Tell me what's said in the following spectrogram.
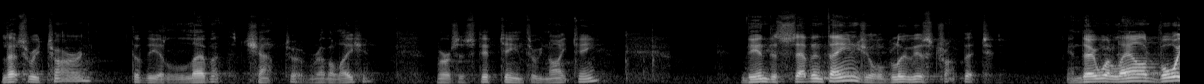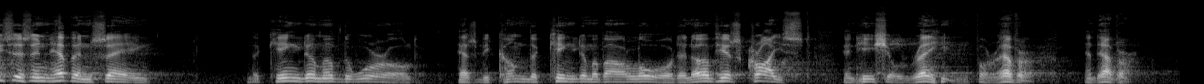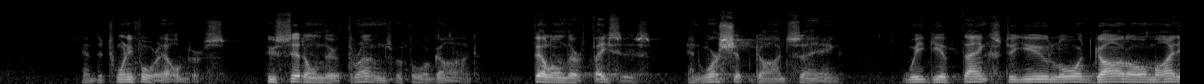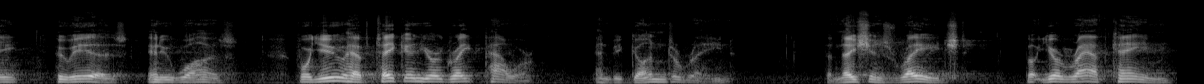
Let's return to the 11th chapter of Revelation, verses 15 through 19. Then the seventh angel blew his trumpet, and there were loud voices in heaven saying, The kingdom of the world has become the kingdom of our Lord and of his Christ, and he shall reign forever and ever. And the 24 elders who sit on their thrones before God fell on their faces and worshiped God, saying, We give thanks to you, Lord God Almighty, who is and who was. For you have taken your great power and begun to reign. The nations raged but your wrath came,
